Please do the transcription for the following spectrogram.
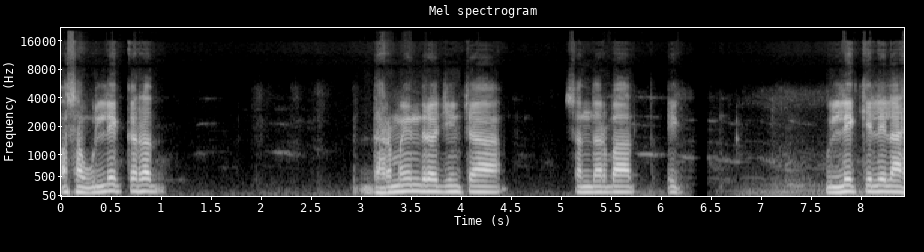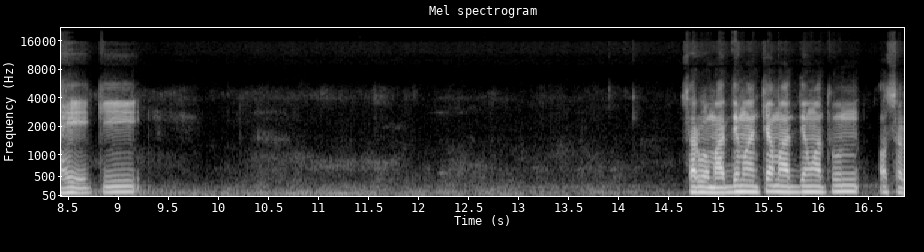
असा उल्लेख करत धर्मेंद्रजींच्या संदर्भात एक उल्लेख केलेला आहे की सर्व माध्यमांच्या माध्यमातून असं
